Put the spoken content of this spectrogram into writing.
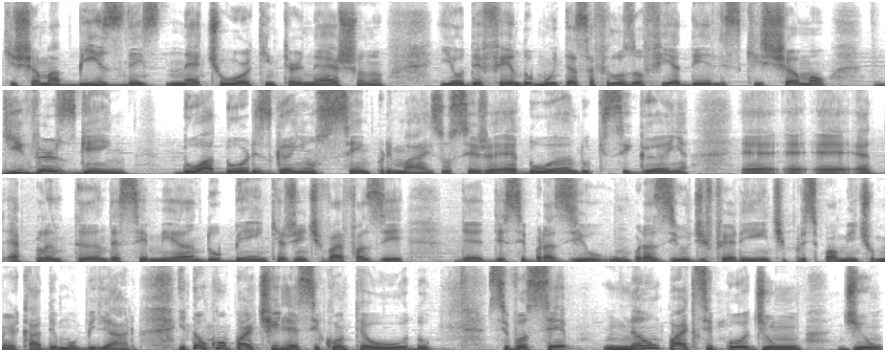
que chama Business Network International, e eu defendo muito essa filosofia deles, que chamam Givers Gain doadores ganham sempre mais, ou seja, é doando que se ganha, é, é, é, é plantando, é semeando o bem que a gente vai fazer de, desse Brasil um Brasil diferente, principalmente o mercado imobiliário. Então compartilhe esse conteúdo. Se você não participou de um, de um,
